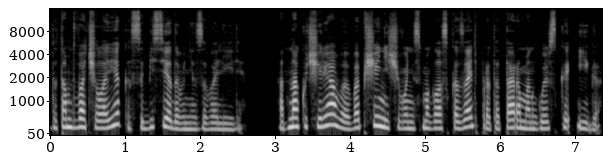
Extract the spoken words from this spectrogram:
Да там два человека собеседование завалили. Одна кучерявая вообще ничего не смогла сказать про татаро-монгольское иго.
